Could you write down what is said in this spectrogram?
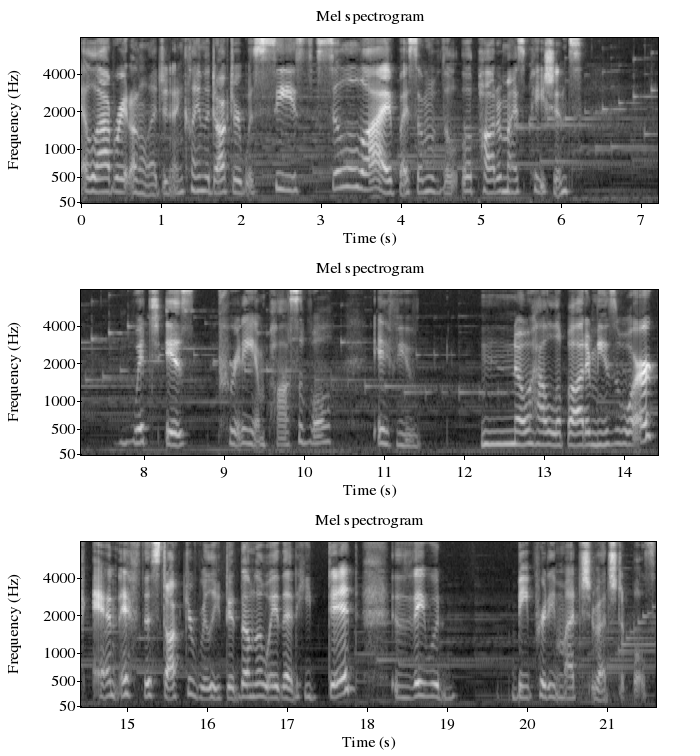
elaborate on the legend and claim the doctor was seized, still alive, by some of the lobotomized patients, which is pretty impossible if you know how lobotomies work, and if this doctor really did them the way that he did, they would be pretty much vegetables.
